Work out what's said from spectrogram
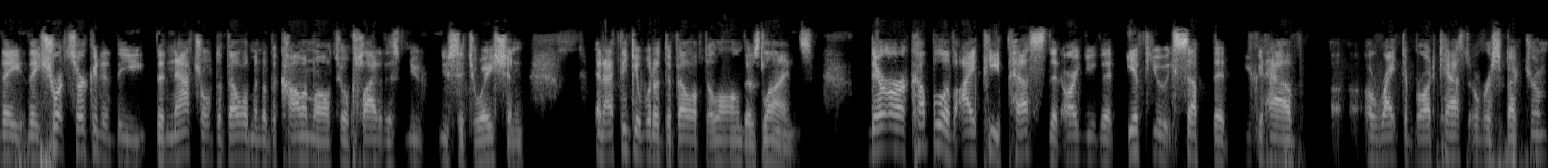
they they short circuited the the natural development of the common law to apply to this new new situation and I think it would have developed along those lines. There are a couple of IP pests that argue that if you accept that you could have a right to broadcast over a spectrum,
